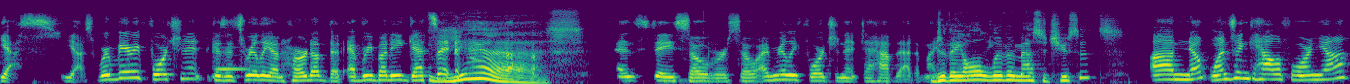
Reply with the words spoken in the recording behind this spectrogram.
Yes. Yes. We're very fortunate because it's really unheard of that everybody gets it Yes. and stays sober. So, I'm really fortunate to have that in my Do they all live in Massachusetts? Um, no, one's in California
